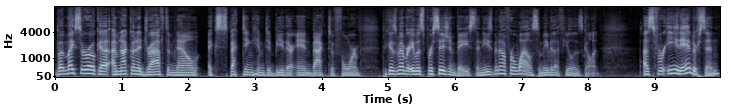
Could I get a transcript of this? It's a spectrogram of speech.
But Mike Soroka, I'm not going to draft him now expecting him to be there and back to form because remember it was precision based and he's been out for a while, so maybe that feel is gone. As for Ian Anderson,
